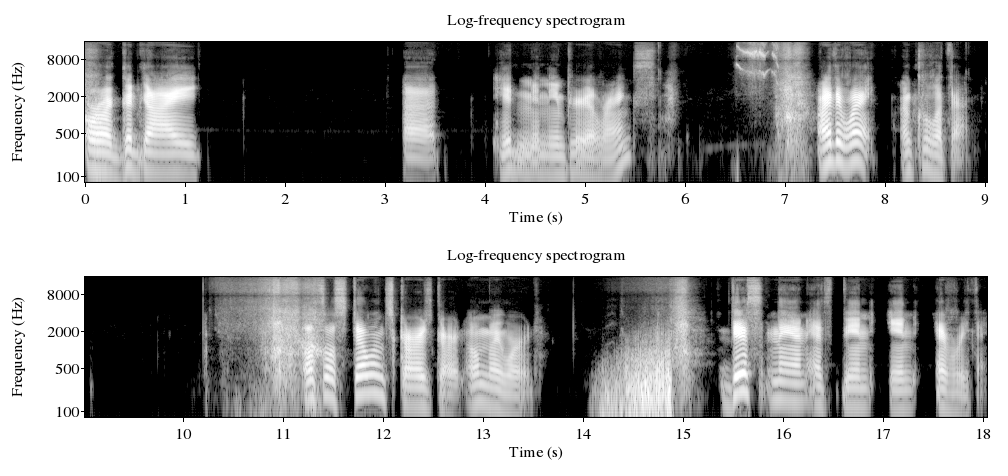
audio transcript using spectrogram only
or a good guy uh, hidden in the Imperial ranks Either way, I'm cool with that. Also, Stellan Skarsgård. Oh my word. This man has been in everything.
